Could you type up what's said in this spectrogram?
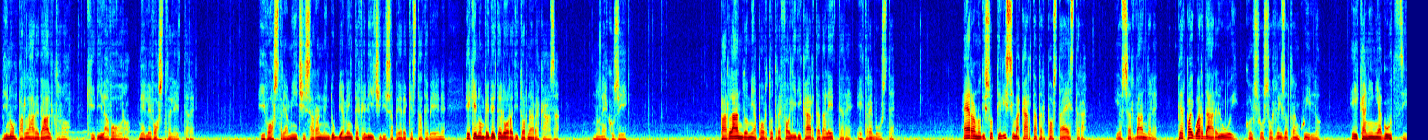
di non parlare d'altro che di lavoro nelle vostre lettere. I vostri amici saranno indubbiamente felici di sapere che state bene e che non vedete l'ora di tornare a casa. Non è così? Parlando mi ha porto tre fogli di carta da lettere e tre buste. Erano di sottilissima carta per posta estera e osservandole, per poi guardare lui col suo sorriso tranquillo e i canini aguzzi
